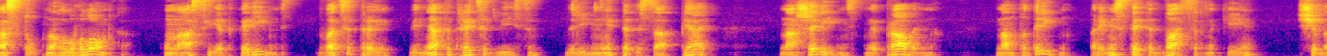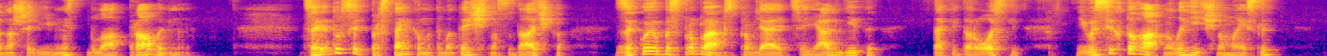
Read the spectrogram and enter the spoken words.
Наступна головоломка. У нас є така рівність. 23 відняти 38 дорівнює 55. Наша рівність неправильна. Нам потрібно перемістити два сірники, щоб наша рівність була правильною. Це є досить простенька математична задачка, з якою без проблем справляються як діти, так і дорослі. І усі, хто гарно логічно мислить,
